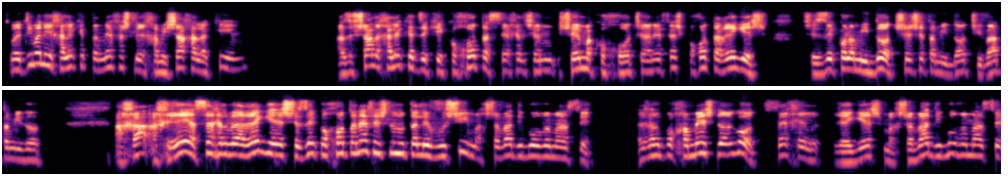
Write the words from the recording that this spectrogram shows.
זאת אומרת, אם אני אחלק את הנפש לחמישה חלקים, אז אפשר לחלק את זה ככוחות השכל, שהם, שהם הכוחות של הנפש, כוחות הרגש, שזה כל המידות, ששת המידות, שבעת המידות. אח, אחרי השכל והרגש, שזה כוחות הנפש, יש לנו את הלבושים, מחשבה, דיבור ומעשה. יש לנו פה חמש דרגות, שכל, רגש, מחשבה, דיבור ומעשה.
